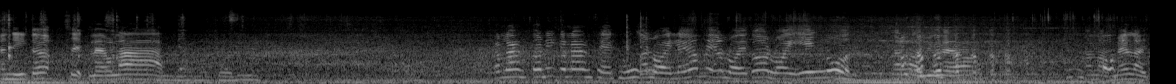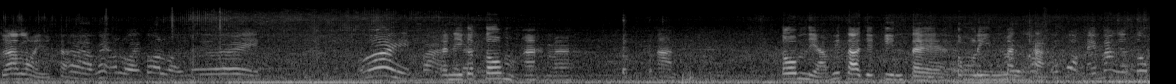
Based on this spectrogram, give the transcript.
อันนี้ก็เสร็จแล้วลาบกำลังตอนนี้กำลังใส่ถุงอร่อยแล้วไม่อร่อยก็อร่อยเองโลดอร่อยอยู่แล้วอร่อยไม่อร่อยก็อร่อยค่ะอ่าไม่อร่อยก็อร่อยเลยโอ้ยป่าอันนี้ก็ต้มอะมาอ่าน ต้มเนี่ยพี่ตาจะกินแต่ตรงลิ้นมันค่ะเอาพวกไหนบ้างจะต้ม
